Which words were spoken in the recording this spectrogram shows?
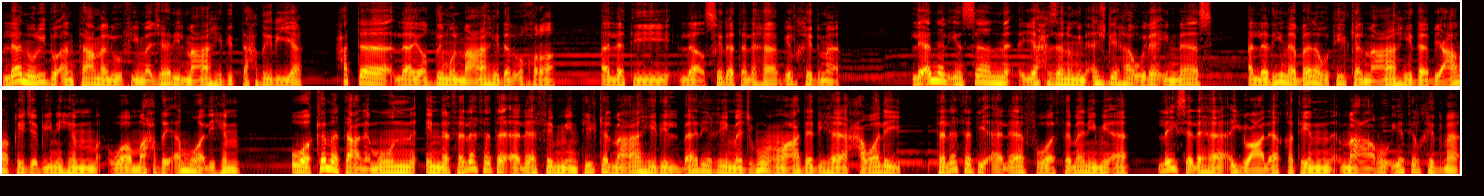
لا نريد أن تعملوا في مجال المعاهد التحضيرية حتى لا يظلموا المعاهد الأخرى التي لا صلة لها بالخدمة لأن الإنسان يحزن من أجل هؤلاء الناس الذين بنوا تلك المعاهد بعرق جبينهم ومحض أموالهم. وكما تعلمون إن ثلاثة آلاف من تلك المعاهد البالغ مجموع عددها حوالي ثلاثة آلاف وثمانمائة ليس لها أي علاقة مع رؤية الخدمة.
